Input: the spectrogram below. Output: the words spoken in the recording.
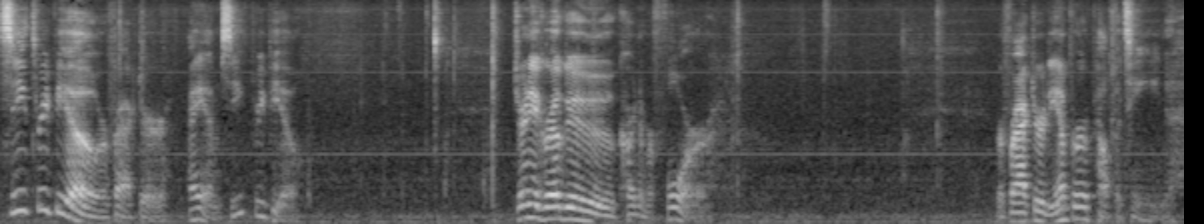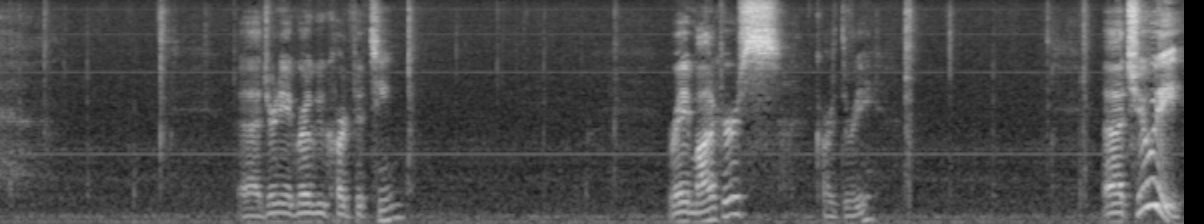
C3PO refractor. I am C3PO. Journey of Grogu, card number four. Refractor, the Emperor Palpatine. Uh, Journey of Grogu, card 15. Rey Monikers, card 3. Uh, Chewie,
